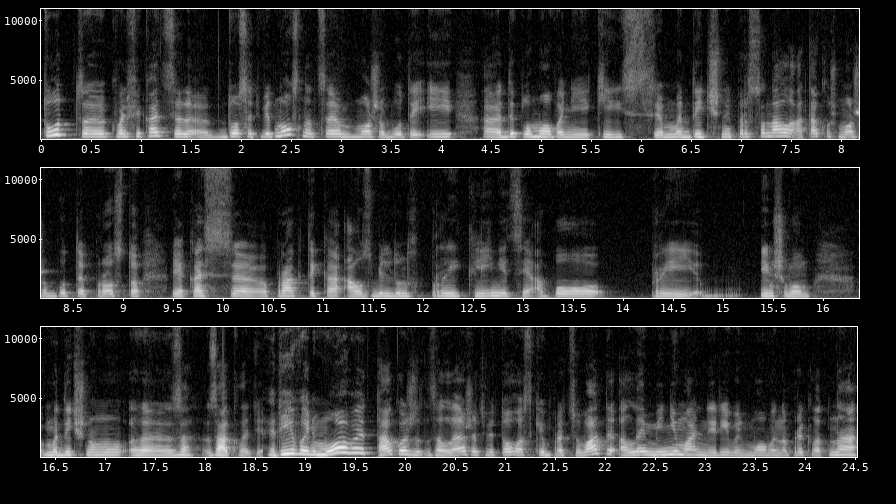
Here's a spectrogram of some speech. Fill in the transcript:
Тут кваліфікація досить відносна. Це може бути і дипломований якийсь медичний персонал, а також може бути просто якась практика Ausbildung при клініці або при іншому медичному е, закладі. Рівень мови також залежить від того, з ким працювати, але мінімальний рівень мови, наприклад, на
